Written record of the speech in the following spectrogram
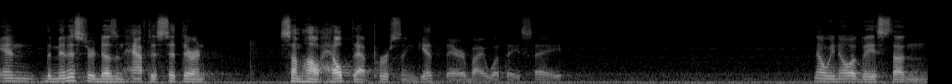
and the minister doesn't have to sit there and somehow help that person get there by what they say. No, we know it based on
